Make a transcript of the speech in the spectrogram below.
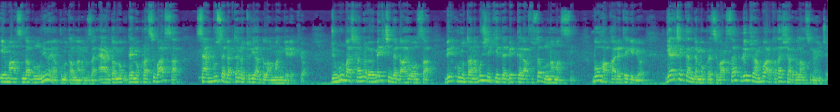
imasında bulunuyor ya komutanlarımıza. Eğer demo- demokrasi varsa sen bu sebepten ötürü yargılanman gerekiyor. Cumhurbaşkanı'nı övmek için de dahi olsa bir komutana bu şekilde bir telaffuzda bulunamazsın. Bu hakarete giriyor. Gerçekten demokrasi varsa lütfen bu arkadaş yargılansın önce.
